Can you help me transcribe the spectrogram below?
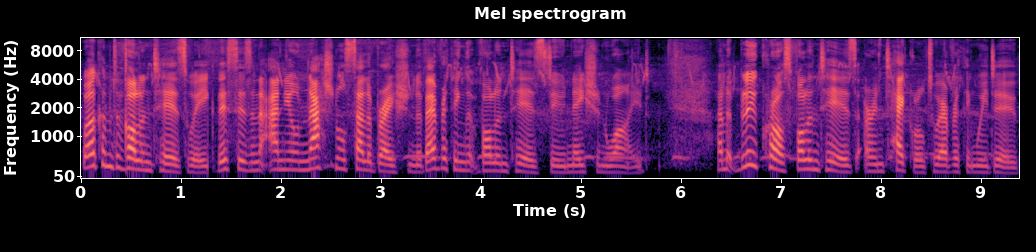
Welcome to Volunteers Week. This is an annual national celebration of everything that volunteers do nationwide. And at Blue Cross, volunteers are integral to everything we do.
